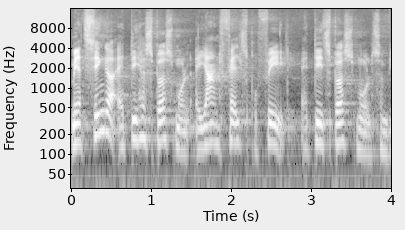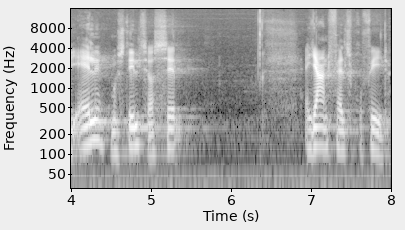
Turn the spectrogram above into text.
Men jeg tænker, at det her spørgsmål, at jeg er en falsk profet, at det er et spørgsmål, som vi alle må stille til os selv. Er jeg en falsk profet?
